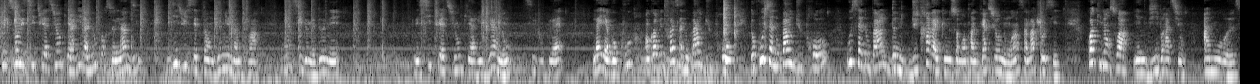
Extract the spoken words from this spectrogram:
Quelles sont les situations qui arrivent à nous pour ce lundi 18 septembre 2023 Merci de me donner les situations qui arrivent vers nous, s'il vous plaît. Là, il y a beaucoup. Encore une fois, ça nous parle du pro. Donc, où ça nous parle du pro, ou ça nous parle du travail que nous sommes en train de faire sur nous. Hein, ça marche aussi. Quoi qu'il en soit, il y a une vibration amoureuse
